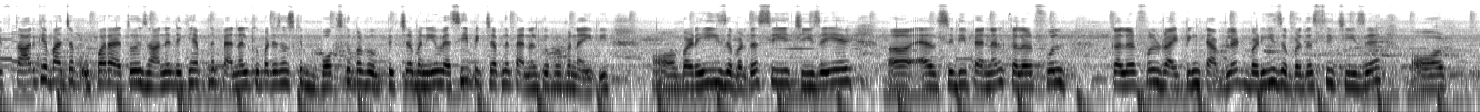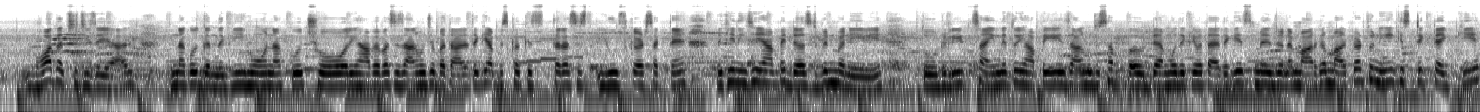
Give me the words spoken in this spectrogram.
इफ्तार के बाद जब ऊपर आए तो ईजान ने देखे अपने पैनल के ऊपर जैसे उसके बॉक्स के ऊपर पिक्चर बनी है वैसे ही पिक्चर अपने पैनल के ऊपर बनाई थी और बड़े ही ज़बरदस्त सी ये चीज़ है ये LCD panel colourful colourful writing tablet बड़ी ही ज़बरदस्त सी चीज़ है और बहुत अच्छी चीज़ है यार। ना कोई गंदगी हो, ना कुछ हो, और यहाँ पे बस ईजान मुझे बता रहे थे कि आप इसका किस तरह से यूज़ कर सकते हैं। देखिए, नीचे यहाँ पे डस्टबिन बनी हुई है तो डिलीट साइन है तो यहाँ पे ये ईजान मुझे सब डेमो देके बताया था कि इसमें जो है मार्कर मार्कर तो नहीं है कि स्टिक टाइप की है,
